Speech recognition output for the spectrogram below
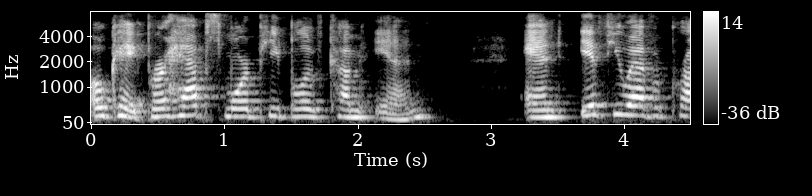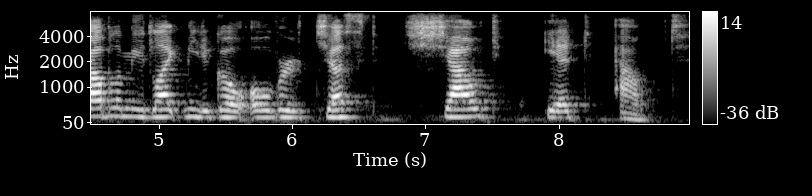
Okay, perhaps more people have come in. And if you have a problem you'd like me to go over, just shout it out.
